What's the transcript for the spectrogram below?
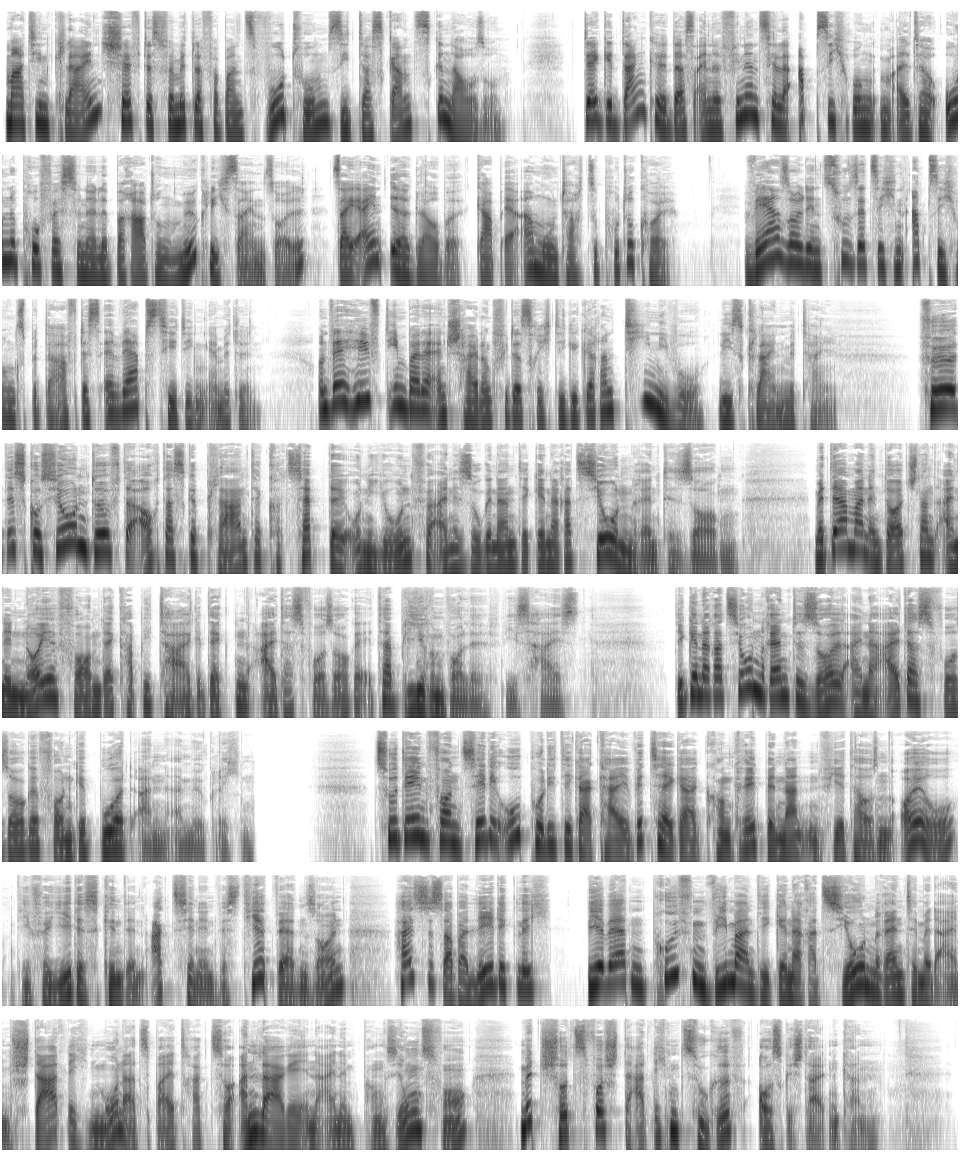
Martin Klein, Chef des Vermittlerverbands Votum, sieht das ganz genauso. Der Gedanke, dass eine finanzielle Absicherung im Alter ohne professionelle Beratung möglich sein soll, sei ein Irrglaube, gab er am Montag zu Protokoll. Wer soll den zusätzlichen Absicherungsbedarf des Erwerbstätigen ermitteln? Und wer hilft ihm bei der Entscheidung für das richtige Garantieniveau, ließ Klein mitteilen. Für Diskussionen dürfte auch das geplante Konzept der Union für eine sogenannte Generationenrente sorgen, mit der man in Deutschland eine neue Form der kapitalgedeckten Altersvorsorge etablieren wolle, wie es heißt. Die Generationenrente soll eine Altersvorsorge von Geburt an ermöglichen. Zu den von CDU-Politiker Kai Witteger konkret benannten 4000 Euro, die für jedes Kind in Aktien investiert werden sollen, heißt es aber lediglich, wir werden prüfen, wie man die Generationenrente mit einem staatlichen Monatsbeitrag zur Anlage in einem Pensionsfonds mit Schutz vor staatlichem Zugriff ausgestalten kann.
